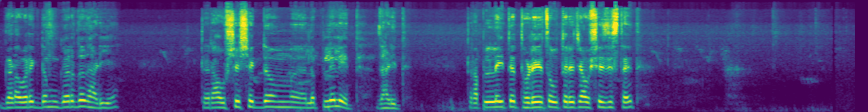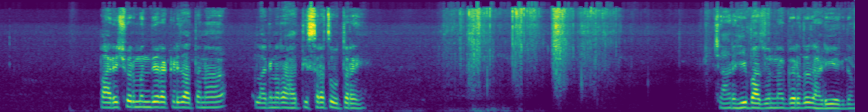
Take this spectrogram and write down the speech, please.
गडावर एकदम गर्द झाडी आहे. तर अवशेष एकदम लपलेले आहेत झाडीत. तर आपल्याला इथे थोडे चौतऱ्याचे अवशेष दिसत आहेत पारेश्वर मंदिराकडे जाताना लागणारा हा तिसरा चौतर आहे. चारही बाजूंना गर्द झाडी आहे एकदम.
